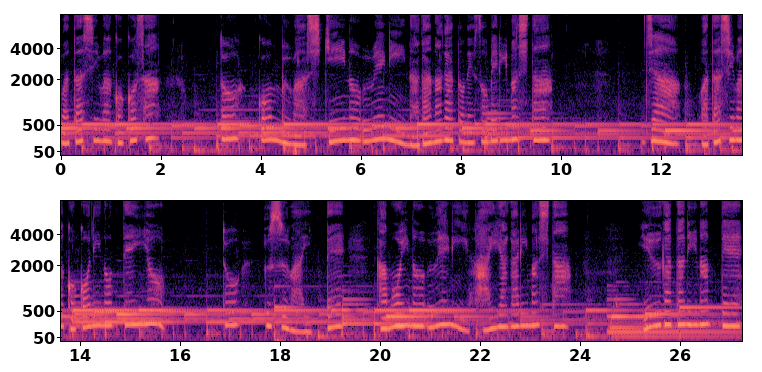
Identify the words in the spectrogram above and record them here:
私はここさと昆布は敷居の上に長々と寝そべりました。じゃあ私はここに乗っていよう。とウスは言って鴨居の上に這い上がりました。夕方になって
